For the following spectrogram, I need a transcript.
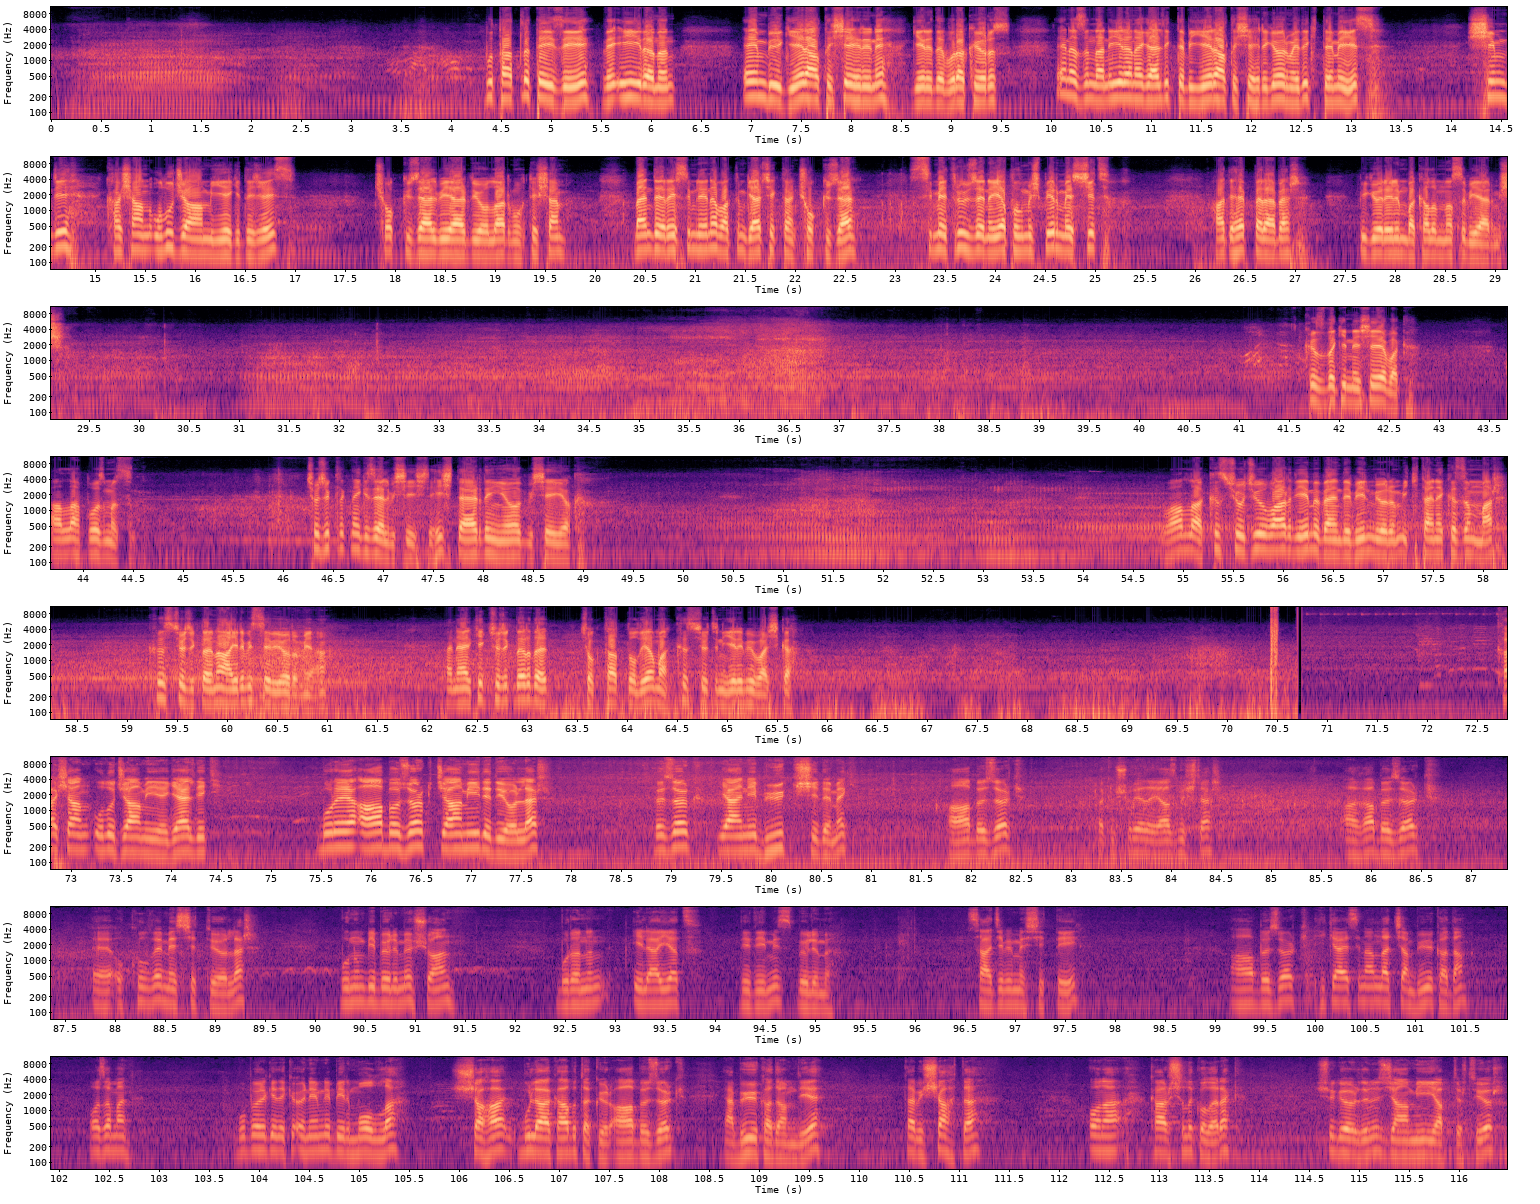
Bu tatlı teyzeyi ve İran'ın en büyük yeraltı şehrini geride bırakıyoruz. En azından İran'a geldik de bir yeraltı şehri görmedik demeyiz. Şimdi Kaşan Ulu Camii'ye gideceğiz. Çok güzel bir yer diyorlar, muhteşem. Ben de resimlerine baktım, gerçekten çok güzel. Simetri üzerine yapılmış bir mescit. Hadi hep beraber bir görelim bakalım nasıl bir yermiş. Kızdaki neşeye bak. Allah bozmasın. Çocukluk ne güzel bir şey işte. Hiç derdin yok, bir şey yok. Valla kız çocuğu var diye mi ben de bilmiyorum. İki tane kızım var. Kız çocuklarını ayrı bir seviyorum ya. Hani erkek çocukları da çok tatlı oluyor ama kız çocuğun yeri bir başka. Kaşan Ulu Camii'ye geldik. Buraya Ağa Bözörk Camii de diyorlar. Bözörk yani büyük kişi demek. Ağa Bözörk. Bakın şuraya da yazmışlar. Ağa Bözörk e, okul ve mescit diyorlar. Bunun bir bölümü şu an buranın ilahiyat dediğimiz bölümü. Sadece bir mescit değil. Ağa Bözörk hikayesini anlatacağım. Büyük adam. O zaman bu bölgedeki önemli bir molla Şah'a bu lakabı takıyor Ağa Bözörk. Yani büyük adam diye. Tabi Şah da ona karşılık olarak şu gördüğünüz camiyi yaptırtıyor.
